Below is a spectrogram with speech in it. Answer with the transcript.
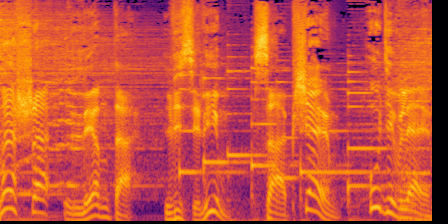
Наша лента. Веселим, сообщаем, удивляем.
